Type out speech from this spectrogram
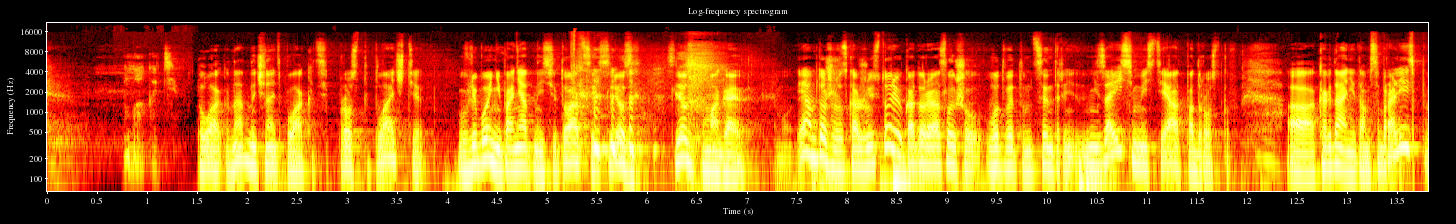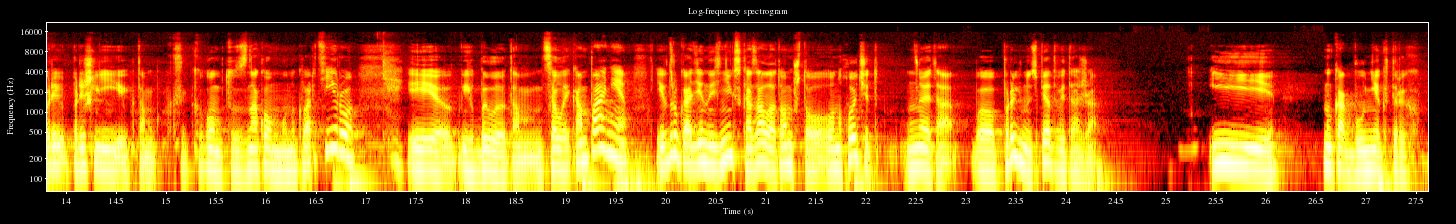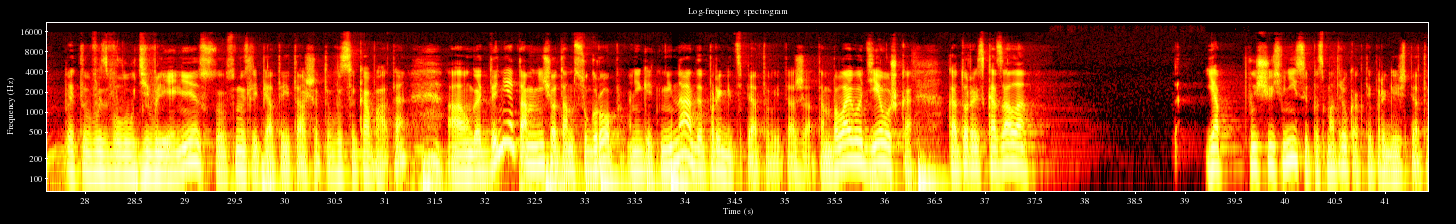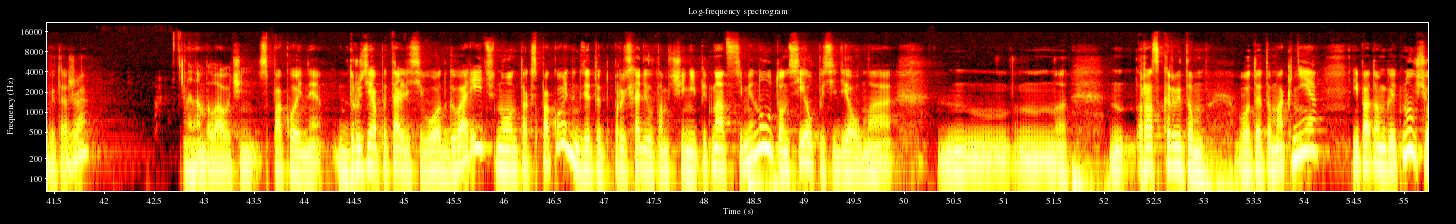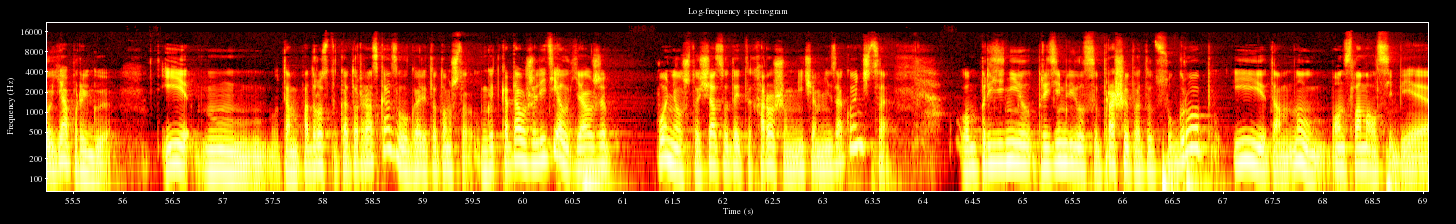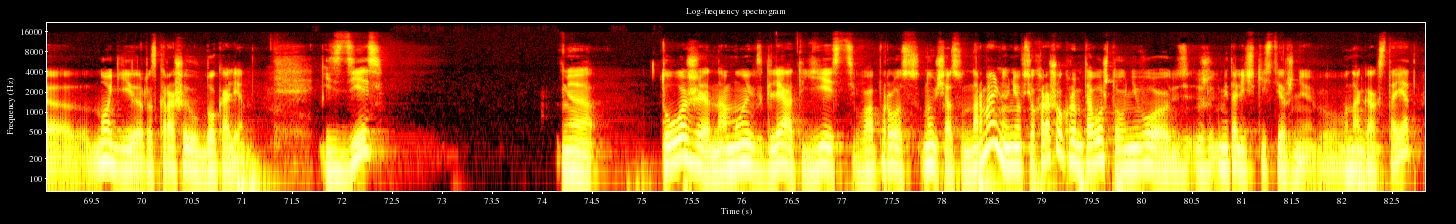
Плакать. Плак... Надо начинать плакать. Просто плачьте. В любой непонятной ситуации слезы, слезы помогают. Я вам тоже расскажу историю, которую я слышал вот в этом центре независимости от подростков. А, когда они там собрались, при, пришли там, к какому-то знакомому на квартиру, и их была там целая компания, и вдруг один из них сказал о том, что он хочет ну, это, э, прыгнуть с пятого этажа. И ну, как бы у некоторых это вызвало удивление, в смысле пятый этаж это высоковато. А он говорит, да нет, там ничего, там сугроб. Они говорят, не надо прыгать с пятого этажа. Там была его девушка, которая сказала, я пущусь вниз и посмотрю, как ты прыгаешь с пятого этажа. Она была очень спокойная. Друзья пытались его отговорить, но он так спокойно, где-то это происходило там в течение 15 минут, он сел, посидел на раскрытом вот этом окне, и потом говорит, ну все, я прыгаю. И там подросток, который рассказывал, говорит о том, что, он говорит, когда уже летел, я уже понял, что сейчас вот это хорошим ничем не закончится. Он приземлил, приземлился, прошиб этот сугроб, и там, ну, он сломал себе ноги, раскрошил до колен. И здесь э, тоже, на мой взгляд, есть вопрос. Ну, сейчас он нормальный, у него все хорошо, кроме того, что у него металлические стержни в ногах стоят.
